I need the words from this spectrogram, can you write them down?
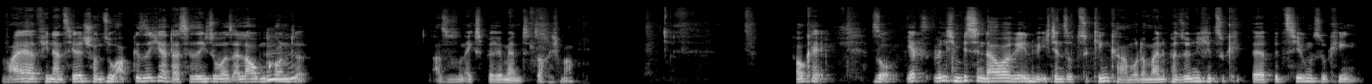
war er finanziell schon so abgesichert, dass er sich sowas erlauben Mhm. konnte. Also so ein Experiment, sag ich mal. Okay, so, jetzt will ich ein bisschen darüber reden, wie ich denn so zu King kam oder meine persönliche zu, äh, Beziehung zu King.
